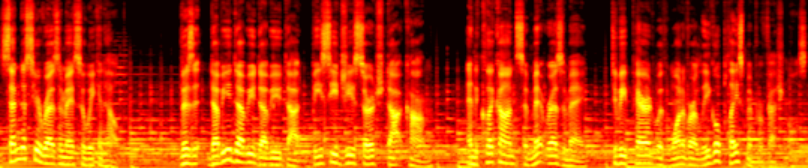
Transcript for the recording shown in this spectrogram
Send us your resume so we can help. Visit www.bcgsearch.com and click on Submit Resume to be paired with one of our legal placement professionals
